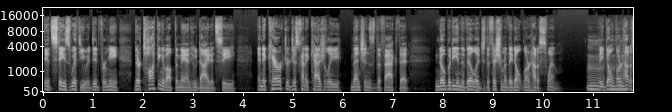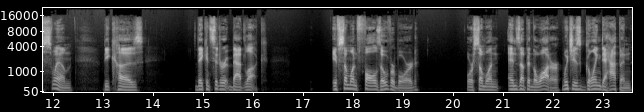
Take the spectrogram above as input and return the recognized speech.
it stays with you. It did for me. They're talking about the man who died at sea, and a character just kind of casually mentions the fact that nobody in the village, the fishermen, they don't learn how to swim. Mm, they don't learn mhm. how to swim because they consider it bad luck. If someone falls overboard or someone ends up in the water, which is going to happen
